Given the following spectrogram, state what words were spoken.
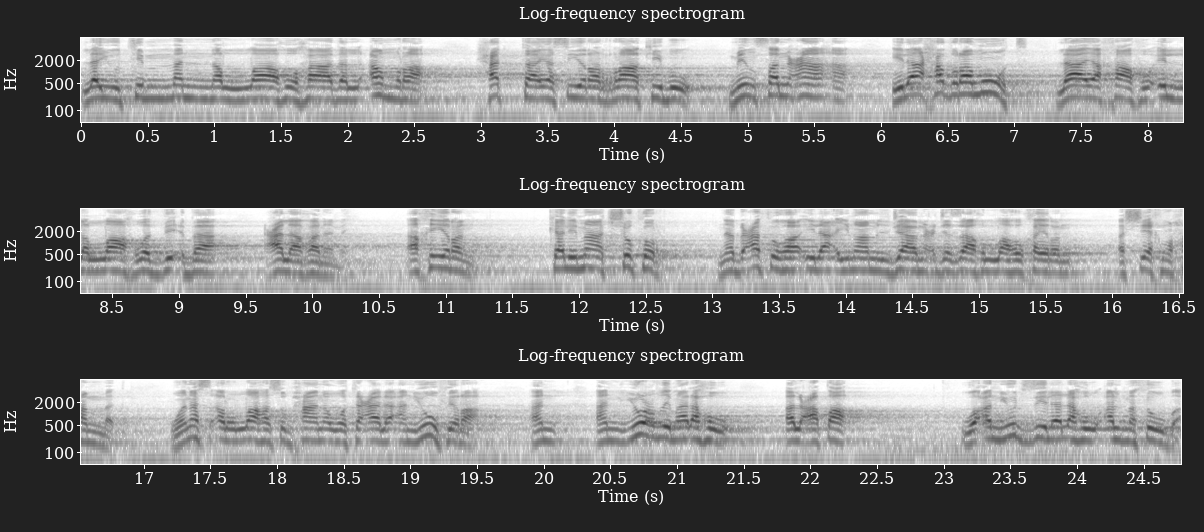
ليتمن الله هذا الأمر حتى يسير الراكب من صنعاء. إلى حضرموت لا يخاف إلا الله والذئب على غنمه. أخيرا كلمات شكر نبعثها إلى إمام الجامع. جزاه الله خيرا. الشيخ محمد. ونسأل الله سبحانه وتعالى أن يوفر أن أن يعظم له العطاء وأن يجزل له المثوبة.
